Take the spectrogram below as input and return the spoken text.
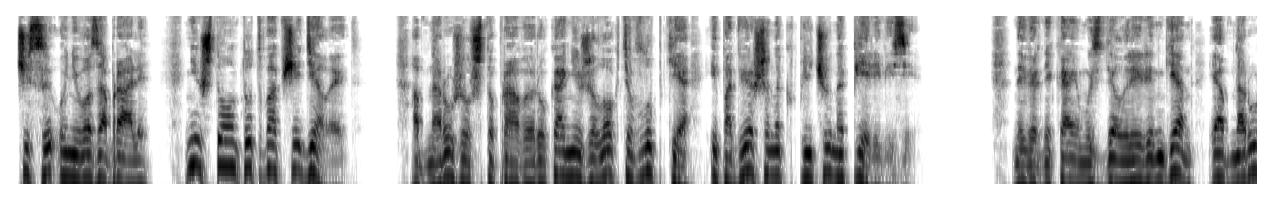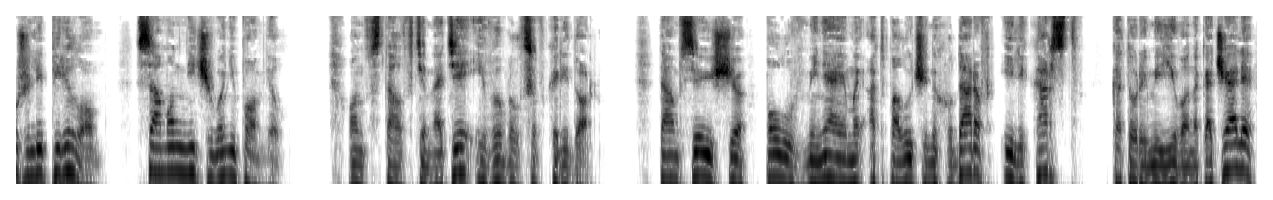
часы у него забрали, ни что он тут вообще делает. Обнаружил, что правая рука ниже локтя в лупке и подвешена к плечу на перевязи. Наверняка ему сделали рентген и обнаружили перелом. Сам он ничего не помнил. Он встал в темноте и выбрался в коридор. Там все еще полувменяемый от полученных ударов и лекарств, которыми его накачали,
